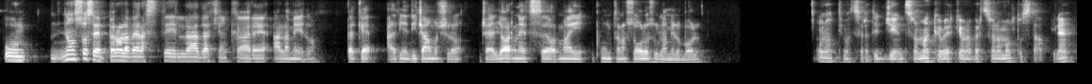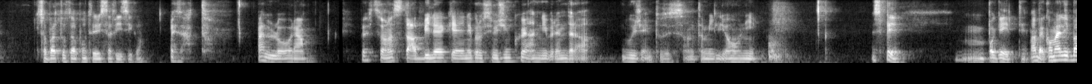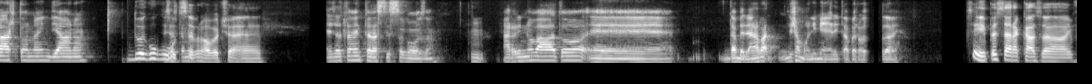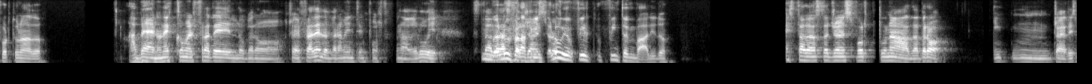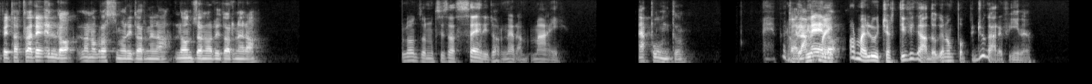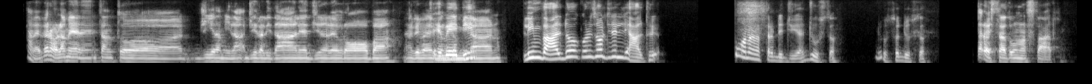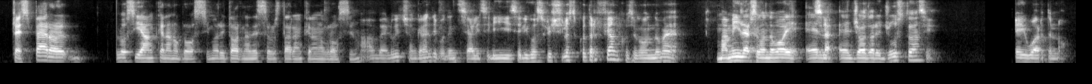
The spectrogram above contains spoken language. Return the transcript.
Un- Non so se però la vera stella da affiancare alla Melo, perché alla fine diciamocelo, cioè gli Hornets ormai puntano solo sulla Melo Ball. Un'ottima strategia, insomma, anche perché è una persona molto stabile. soprattutto dal punto di vista fisico. Esatto. Allora, persona stabile che nei prossimi 5 anni prenderà 260 milioni. Sì, un pochetti. Vabbè, come Ali Barton a Indiana, Due cucuzze Esattamente. proprio, cioè... esattamente la stessa cosa. mm. Ha rinnovato e... Vabbè, da una parte- diciamo li merita però, dai. Sì, per stare a casa infortunato. Vabbè, non è come il fratello però, cioè il fratello è veramente infortunato, lui... sta Beh, dalla lui fa la finta, lui è un, fil- un finto invalido. È stata la stagione sfortunata, però in- mm, cioè, rispetto al fratello l'anno prossimo ritornerà, Lonzo non ritornerà. Lonzo non si sa se ritornerà mai. E appunto, Eh, però Cioè, ormai, ormai lui è certificato che non può più giocare fine. vabbè, però la Melo intanto gira, Mila- gira l'Italia, gira l'Europa, arriva Cioè, a? Milano. L'invalido con i soldi degli altri. Buona strategia, giusto. Giusto, giusto. Però è stato uno star. Cioè, spero lo sia anche l'anno prossimo, ritorna ad essere lo star anche l'anno prossimo. No, vabbè, lui c'ha grandi potenziali. Se li, se li costruisci lo squadra a fianco, secondo me, Ma Miller, secondo voi, è, Sì. la- è il giocatore giusto? sì. Hayward no.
